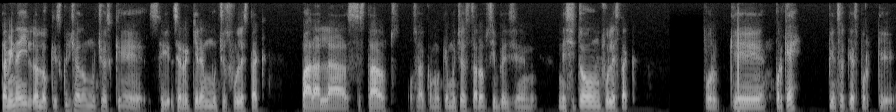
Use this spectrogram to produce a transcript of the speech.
También ahí lo, que he escuchado mucho es que se, requieren muchos full stack para las startups. O sea, como que muchas startups siempre dicen, necesito un full stack. Porque, ¿por qué? Pienso que es porque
